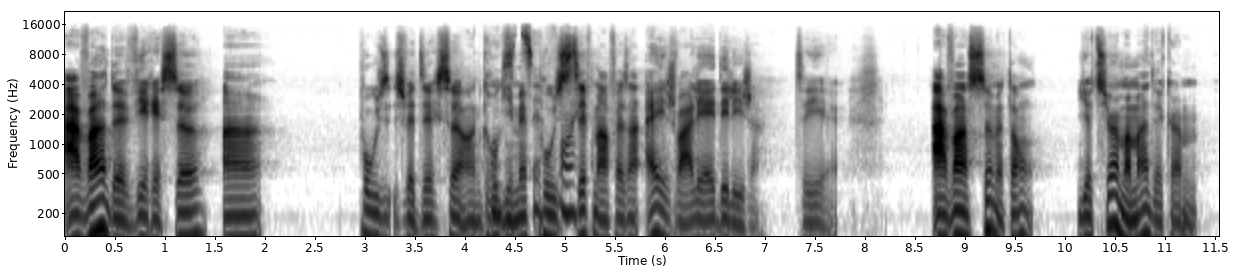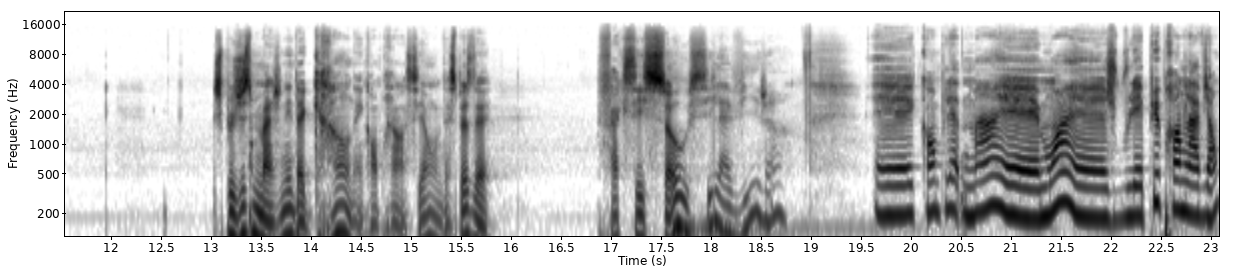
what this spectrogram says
avant de virer ça en. Je vais dire ça en gros guillemets Positif, positif, mais en faisant Hey, je vais aller aider les gens. Tu sais, euh, avant ça, mettons, y a-tu un moment de comme. Je peux juste m'imaginer de grande incompréhension, d'espèce de. Fait que c'est ça aussi la vie, genre? Euh, complètement. Euh, moi, euh, je voulais plus prendre l'avion.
